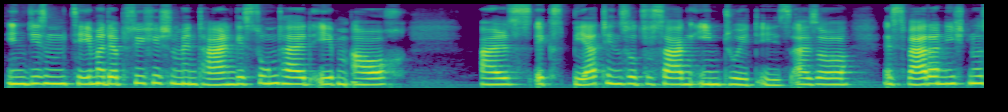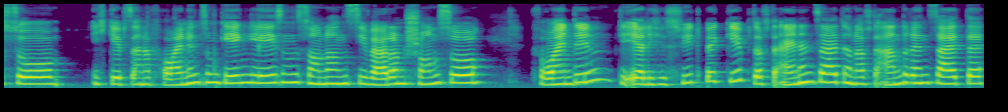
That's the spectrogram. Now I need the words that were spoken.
in diesem Thema der psychischen mentalen Gesundheit eben auch als Expertin sozusagen Intuit ist. Also es war dann nicht nur so, ich gebe es einer Freundin zum Gegenlesen, sondern sie war dann schon so, Freundin, die ehrliches Feedback gibt auf der einen Seite und auf der anderen Seite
